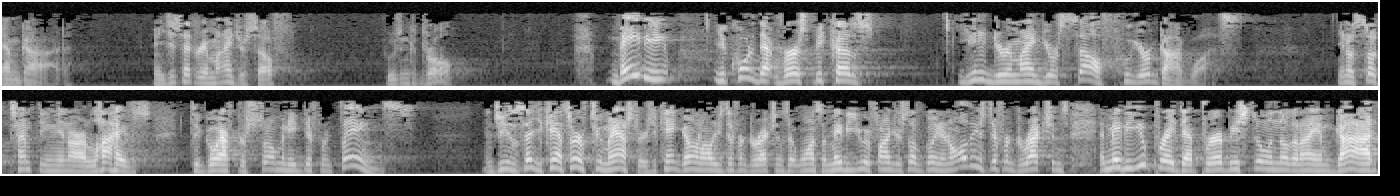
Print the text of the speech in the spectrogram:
am God. And you just had to remind yourself who's in control. Maybe you quoted that verse because you need to remind yourself who your God was. You know, it's so tempting in our lives to go after so many different things. And Jesus said you can't serve two masters. You can't go in all these different directions at once. And maybe you would find yourself going in all these different directions. And maybe you prayed that prayer, be still and know that I am God,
